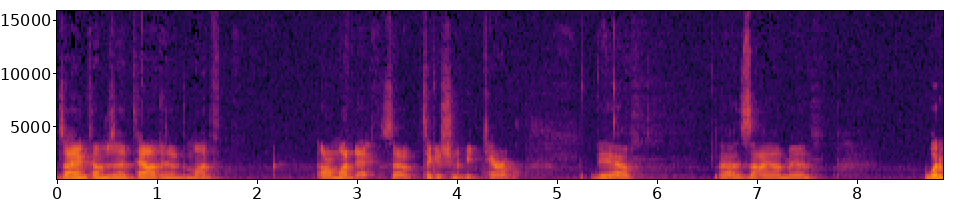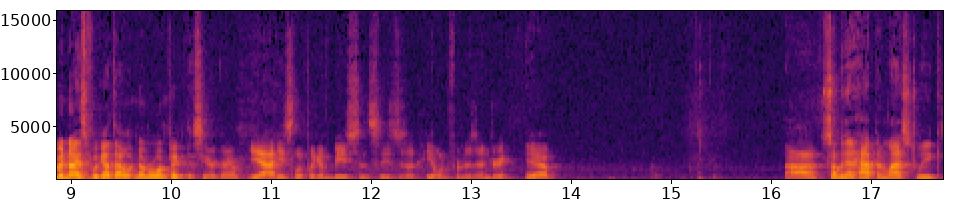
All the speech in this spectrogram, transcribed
Zion comes into town at the end of the month on a Monday, so tickets shouldn't be terrible. Yeah. Uh, Zion, man. Would have been nice if we got that number one pick this year, Graham. Yeah, he's looked like a beast since he's healed from his injury. Yeah. Uh, something that happened last week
